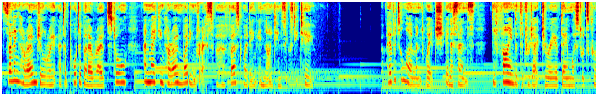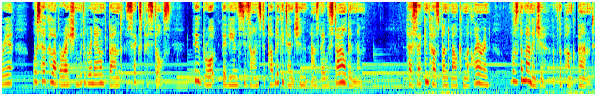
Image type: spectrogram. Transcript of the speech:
selling her own jewellery at a Portobello Road stall and making her own wedding dress for her first wedding in 1962. A pivotal moment which, in a sense, defined the trajectory of Dame Westwood's career was her collaboration with the renowned band Sex Pistols, who brought Vivienne's designs to public attention as they were styled in them. Her second husband, Malcolm McLaren, was the manager of the punk band.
